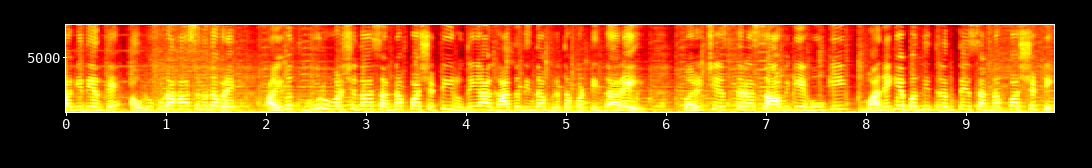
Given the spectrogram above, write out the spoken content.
ಆಗಿದೆಯಂತೆ ಅವರು ಕೂಡ ಹಾಸನದವರೇ. ಐವತ್ಮೂರು ವರ್ಷದ ಸಣ್ಣಪ್ಪ ಶೆಟ್ಟಿ ಹೃದಯಾಘಾತದಿಂದ ಮೃತಪಟ್ಟಿದ್ದಾರೆ. ಪರಿಚಯಸ್ಥರ ಸಾವಿಗೆ ಹೋಗಿ ಮನೆಗೆ ಬಂದಿದ್ರಂತೆ ಸಣ್ಣಪ್ಪ ಶೆಟ್ಟಿ.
